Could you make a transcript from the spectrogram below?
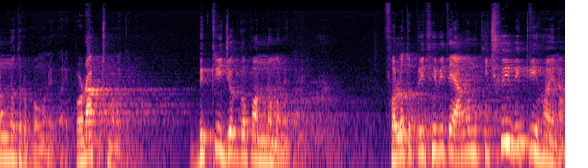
পণ্যদ্রব্য মনে করে প্রোডাক্ট মনে করে, বিক্রিযোগ্য পণ্য মনে করে। ফলত পৃথিবীতে এমন কিছুই বিক্রি হয় না,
